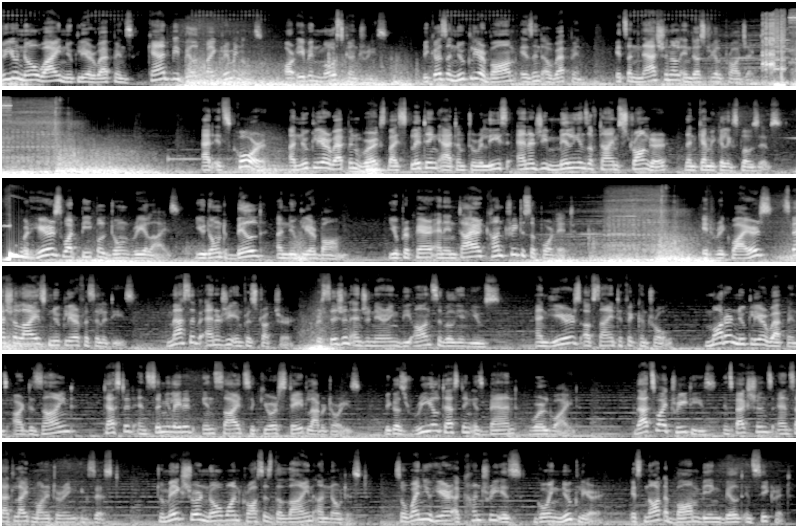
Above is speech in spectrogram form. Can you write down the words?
Do you know why nuclear weapons can't be built by criminals or even most countries? Because a nuclear bomb isn't a weapon, it's a national industrial project. At its core, a nuclear weapon works by splitting atom to release energy millions of times stronger than chemical explosives. But here's what people don't realize. You don't build a nuclear bomb. You prepare an entire country to support it. It requires specialized nuclear facilities, massive energy infrastructure, precision engineering beyond civilian use, and years of scientific control. Modern nuclear weapons are designed, tested and simulated inside secure state laboratories because real testing is banned worldwide. That's why treaties, inspections, and satellite monitoring exist to make sure no one crosses the line unnoticed. So when you hear a country is going nuclear, it's not a bomb being built in secret.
